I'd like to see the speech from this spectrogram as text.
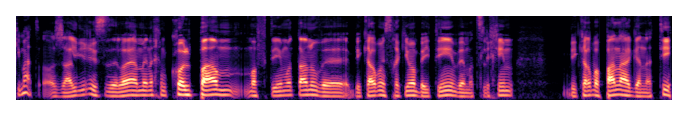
כמעט. לא, ז'לגיריס זה לא יאמן איך הם כל פעם מפתיעים אותנו, ובעיקר במשחקים הביתיים, והם מצליחים, בעיקר בפן ההגנתי.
